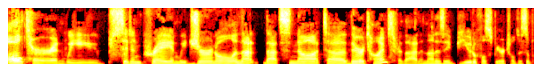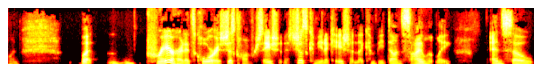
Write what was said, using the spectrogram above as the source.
altar and we sit and pray and we journal and that that's not uh, there are times for that and that is a beautiful spiritual discipline but prayer at its core is just conversation. It's just communication that can be done silently. And so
